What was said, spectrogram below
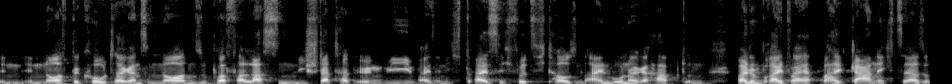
in, in North Dakota, ganz im Norden, super verlassen. Die Stadt hat irgendwie, weiß ich nicht, 30, 40.000 Einwohner gehabt und weit und breit war, war halt gar nichts. Ja? Also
